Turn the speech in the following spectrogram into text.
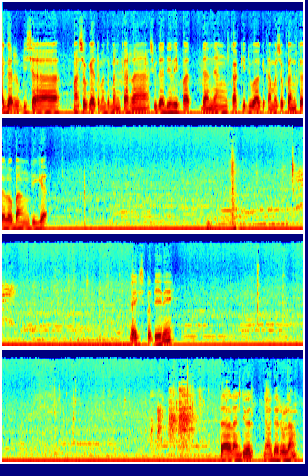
agar bisa masuk ya teman-teman karena sudah dilipat. Dan yang kaki dua kita masukkan ke lubang tiga. Baik seperti ini. Kita lanjut nyolder ulang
